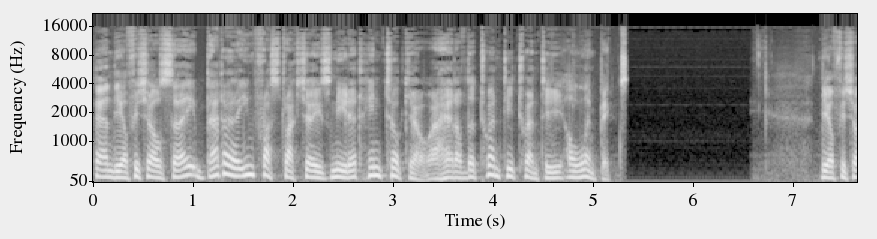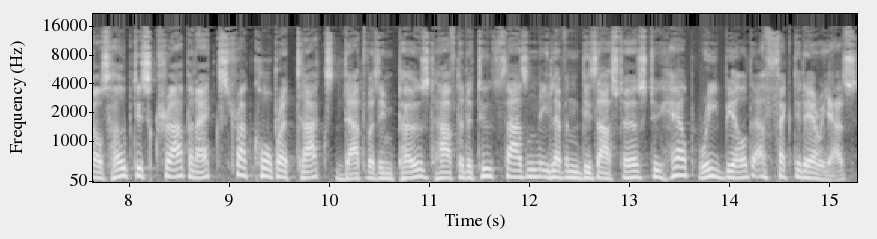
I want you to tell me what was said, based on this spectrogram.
And the officials say better infrastructure is needed in Tokyo ahead of the 2020 Olympics. The officials hope to scrap an extra corporate tax that was imposed after the 2011 disasters to help rebuild affected areas.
